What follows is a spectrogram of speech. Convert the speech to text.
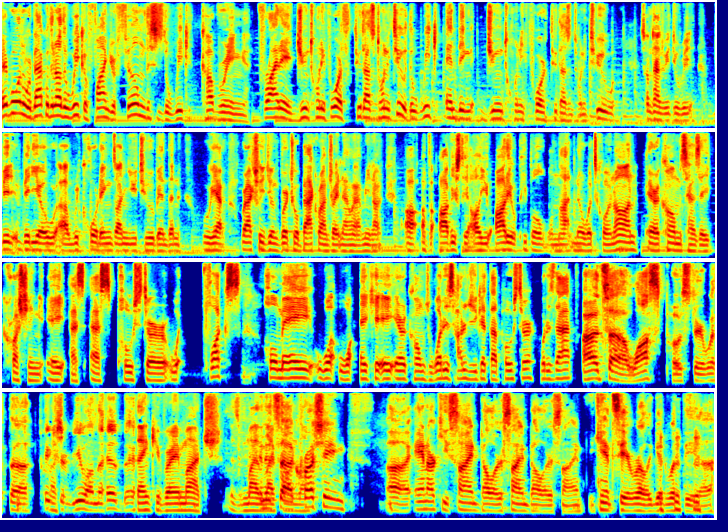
Hey everyone, we're back with another week of Find Your Film. This is the week covering Friday, June 24th, 2022, the week ending June 24th, 2022. Sometimes we do re- video uh, recordings on YouTube, and then we have we're actually doing virtual backgrounds right now. I mean, uh, uh, obviously, all you audio people will not know what's going on. Eric Holmes has a crushing ASS poster. What, Flux Home, what, what, aka Eric Holmes. What is? How did you get that poster? What is that? Uh, it's a wasp poster with a picture of you on the head there. Thank you very much. This is my and it's uh, crushing uh, anarchy sign dollar sign dollar sign. You can't see it really good with the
